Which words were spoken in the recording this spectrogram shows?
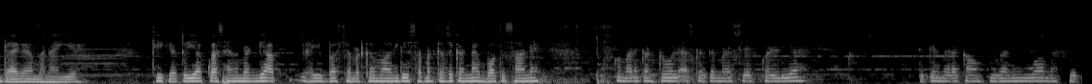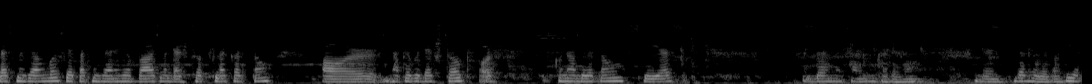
डायग्राम बनाई है। ठीक है तो ये आपका असाइनमेंट बन गया। आप ये बस सबमिट करवाने के सबमिट कैसे करना है, बहुत आसान है। इसको मैंने कंट्रोल एस करके मैंने सेव कर लिया है। लेकिन मेरा काम पूरा नहीं हुआ, मैं सेव एस में जाऊँगा। सेव एस में जाने के बाद मैं डेस्कटॉप सेलेक्ट करता हूँ और यहाँ पे भी डेस्कटॉप और इसको नाम दे देता हूँ सी एस डन असाइन कर देता हूँ। डन डन कर देता हूँ, ठीक है?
